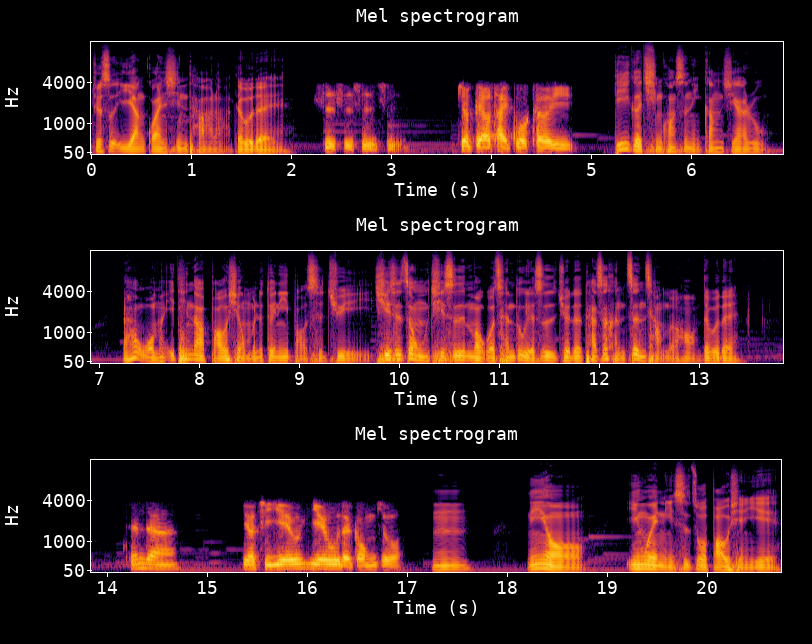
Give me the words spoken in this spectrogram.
就是一样关心他啦，对不对？是是是是，就不要太过刻意。第一个情况是你刚加入。然后我们一听到保险，我们就对你保持距离。其实这种其实某个程度也是觉得它是很正常的哈，对不对？真的啊，尤其业务业务的工作。嗯，你有因为你是做保险业，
